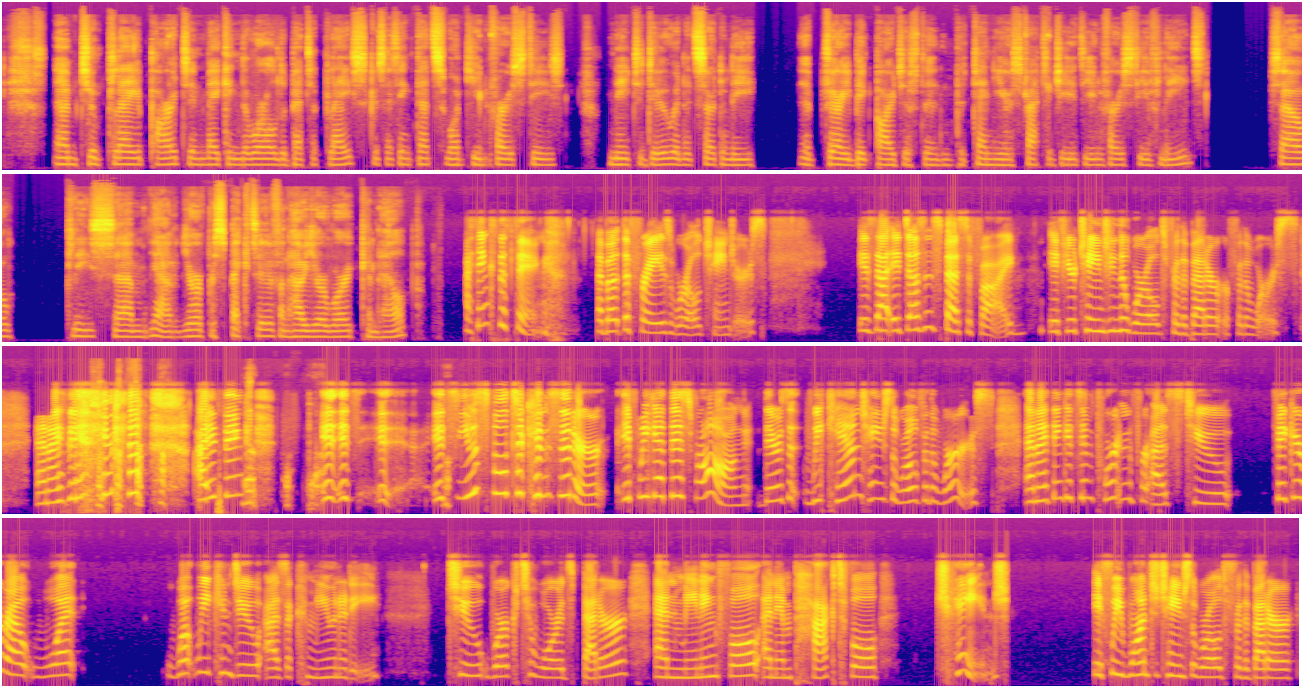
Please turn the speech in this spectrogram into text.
um, to play a part in making the world a better place. Because I think that's what universities need to do, and it's certainly a very big part of the, the 10 year strategy at the University of Leeds. So please, um, yeah, your perspective on how your work can help. I think the thing about the phrase world changers is that it doesn't specify if you're changing the world for the better or for the worse. And I think I think it, it's it, it's useful to consider if we get this wrong there's a, we can change the world for the worse. And i think it's important for us to figure out what what we can do as a community to work towards better and meaningful and impactful change. If we want to change the world for the better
